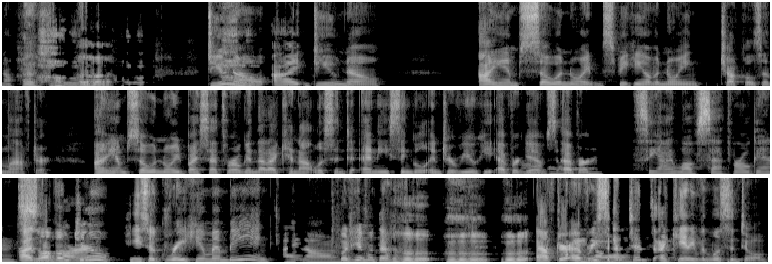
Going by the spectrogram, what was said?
No. do you know I do you know I am so annoyed speaking of annoying chuckles and laughter. I am so annoyed by Seth Rogen that I cannot listen to any single interview he ever gives ever. See, I love Seth Rogen. I so love him hard. too. He's a great human being. I know. But him with the after every know. sentence, I can't even listen to him.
